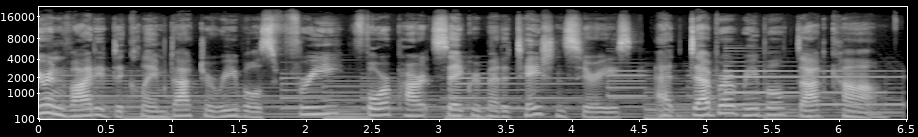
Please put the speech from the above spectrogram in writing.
You're invited to claim Dr. Riebel's free four part sacred meditation series at deborahriebel.com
